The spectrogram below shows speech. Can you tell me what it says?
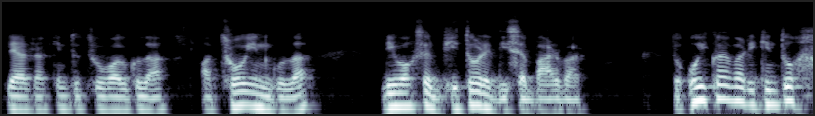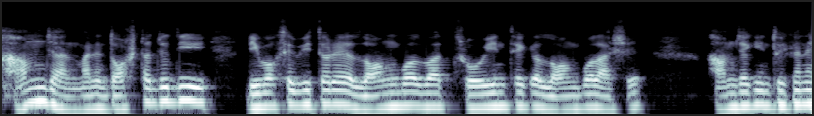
প্লেয়াররা কিন্তু থ্রু বলগুলা থ্রো ইনগুলা ডিবক্সের ভিতরে দিছে বারবার। তো ওই কয়বারই কিন্তু হামজান মানে দশটা যদি ডিবক্সের ভিতরে লং বল বা থ্রো ইন থেকে লং বল আসে হামজা কিন্তু এখানে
